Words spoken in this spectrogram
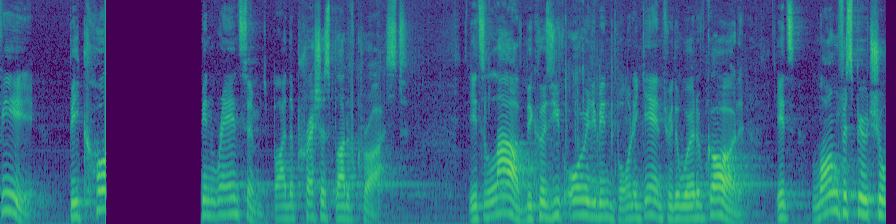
fear because you've been ransomed by the precious blood of Christ. It's love because you've already been born again through the word of God. It's long for spiritual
